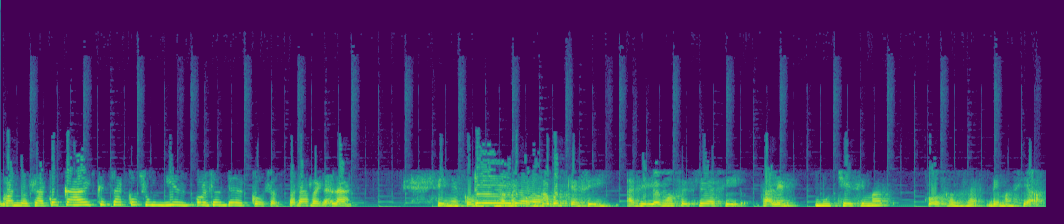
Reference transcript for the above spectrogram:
cuando saco, cada vez que saco son 10 bolsas de cosas para regalar. Sí, me consta, me consta porque así, así lo hemos hecho y así salen muchísimas cosas, o sea, demasiado.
